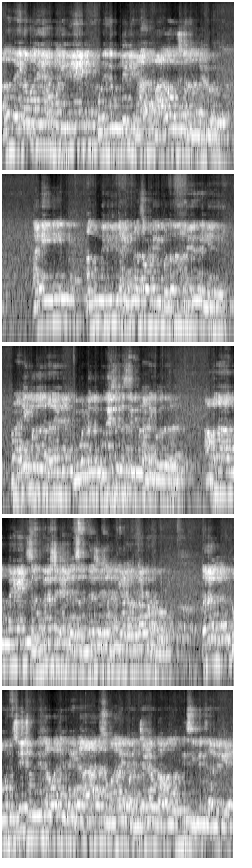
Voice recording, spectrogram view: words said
आता दैनामध्ये आपण गेले पुढे जे उल्लेख केला बारा वर्ष झाला भेटलो आणि अजून देखील काहींना असं वाटतं की बदल झालेले नाहीये पण अनेक बदल झाले मी म्हणतो की पुरेसे नसतील पण अनेक बदल झाले आपला हा जो काही संघर्ष आहे त्या संघर्षाच्या हाती आपण काय म्हणतो तर दोनशे चोवीस गावाची नैना आज सुमारे पंच्याण्णव गावांवरती सीमित झालेली आहे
